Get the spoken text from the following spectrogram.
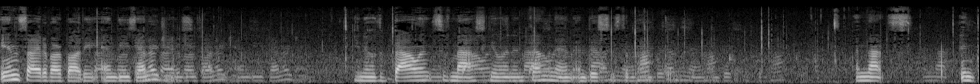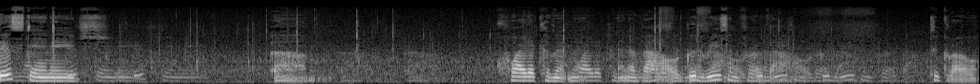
inside of our body and these energies. You know, the balance of masculine and feminine, and this is the practice. And that's, in this day and age, um, quite a commitment and a vow, a good reason for a vow to grow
